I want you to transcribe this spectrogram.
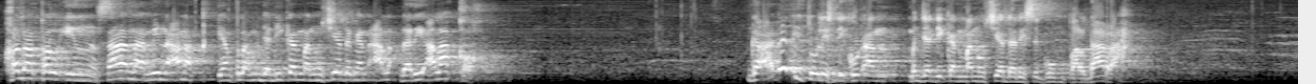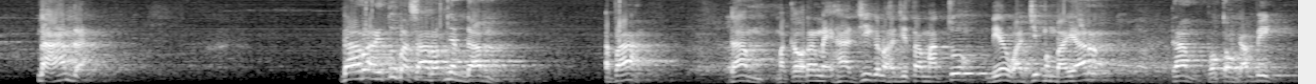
khalaqal insana min alaq yang telah menjadikan manusia dengan alaq dari alaqah Gak ada ditulis di Quran menjadikan manusia dari segumpal darah. Gak ada. Darah itu bahasa Arabnya dam. Apa? Dam. Maka orang naik haji kalau haji tamatu dia wajib membayar dam potong kambing.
